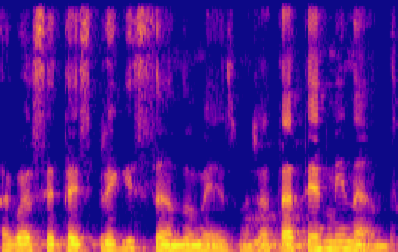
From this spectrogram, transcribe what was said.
Agora você está espreguiçando mesmo, já está terminando.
